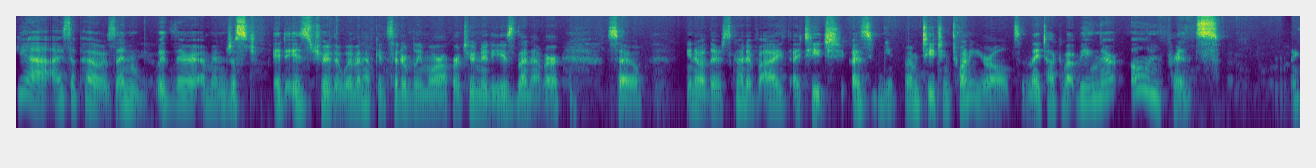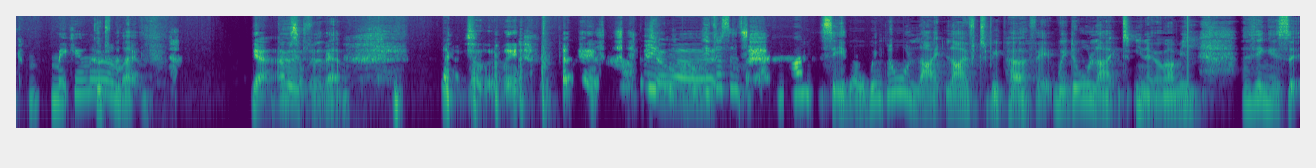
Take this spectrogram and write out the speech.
Yeah, I suppose. And there, I mean, just it is true that women have considerably more opportunities than ever. So, you know, there's kind of I, I teach as you know, I'm teaching 20 year olds, and they talk about being their own prince, like making their Good own life. Yeah, Good absolutely. for them. Absolutely. Okay. So, uh, it doesn't fantasy though. We'd all like life to be perfect. We'd all like, you know, I mean, the thing is that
